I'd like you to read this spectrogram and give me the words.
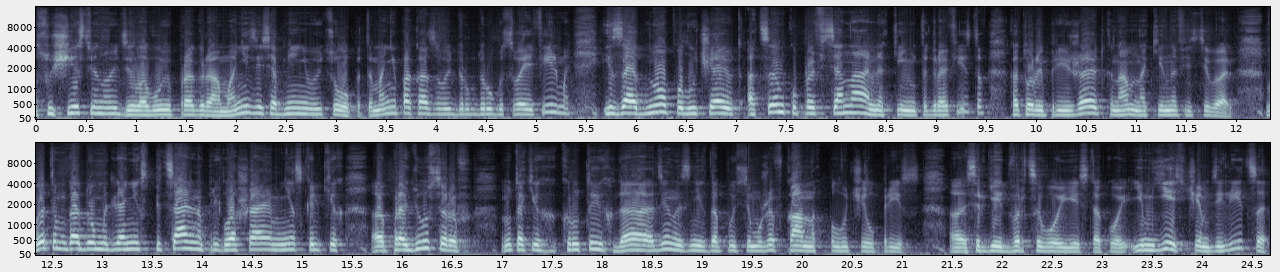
существенную деловую программу. Они здесь обмениваются опытом, они показывают друг другу свои фильмы и заодно получают оценку профессиональных кинематографистов, которые приезжают к нам на кинофестиваль. В этом году мы для них специально приглашаем нескольких э, продюсеров, ну таких крутых, да, один из них, допустим, уже в Каннах получил приз, э, Сергей Дворцевой есть такой. Им есть чем делиться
